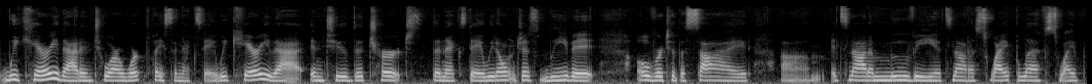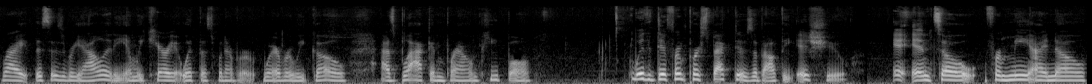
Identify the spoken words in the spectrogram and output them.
we carry that into our workplace the next day. We carry that into the church the next day. We don't just leave it over to the side. Um, it's not a movie. It's not a swipe left, swipe right. This is reality, and we carry it with us whenever wherever we go as black and brown people with different perspectives about the issue. And, and so, for me, I know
